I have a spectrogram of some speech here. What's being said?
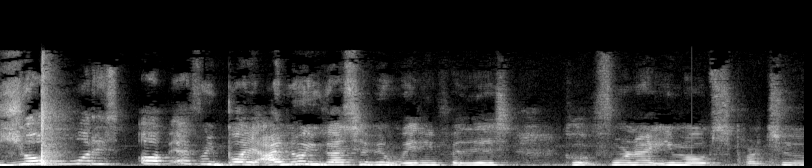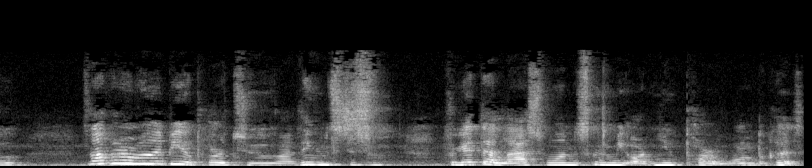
Yo, what is up, everybody? I know you guys have been waiting for this Fortnite emotes part two. It's not gonna really be a part two. I think it's just forget that last one. It's gonna be our new part one because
